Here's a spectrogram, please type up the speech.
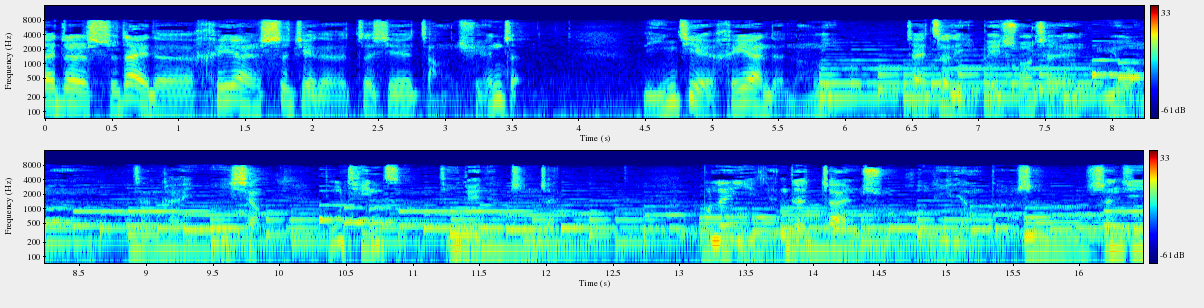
在这时代的黑暗世界的这些掌权者，临界黑暗的能力，在这里被说成与我们展开一项不停止敌对的征战，不能以人的战术和力量得胜。圣经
